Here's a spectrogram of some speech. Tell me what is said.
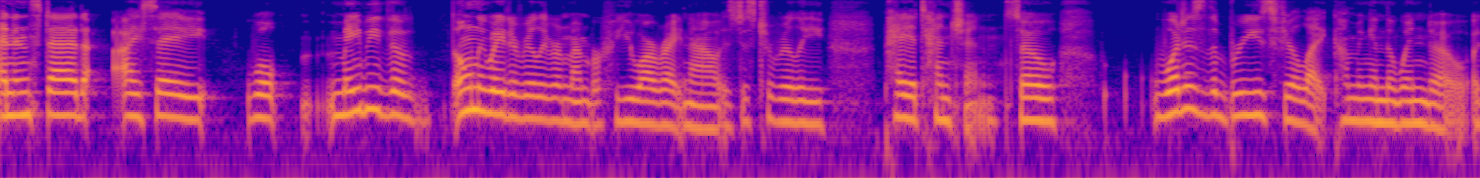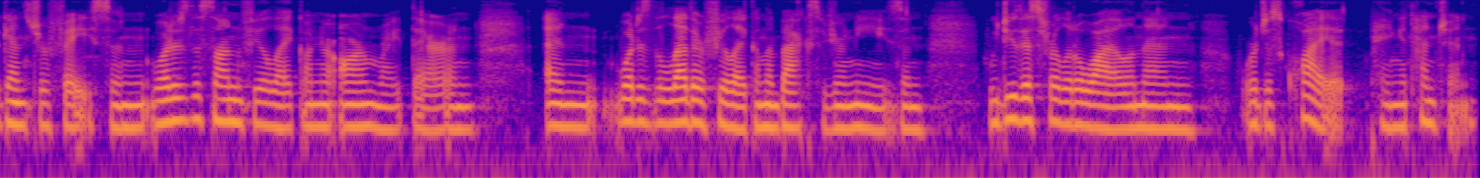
and instead, I say, well, maybe the only way to really remember who you are right now is just to really pay attention. So, what does the breeze feel like coming in the window against your face? And what does the sun feel like on your arm right there? And and what does the leather feel like on the backs of your knees? And we do this for a little while and then we're just quiet, paying attention.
